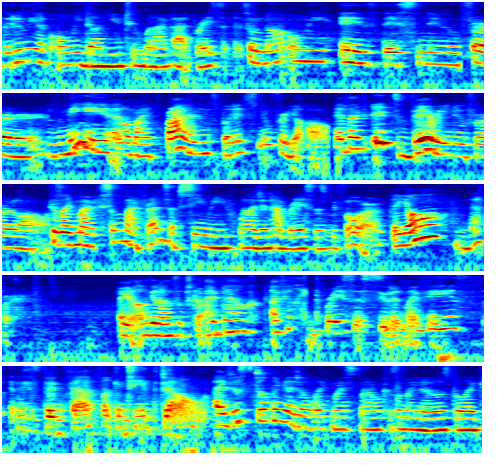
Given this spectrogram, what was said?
literally have only done YouTube when I've had braces. So not only is this new for me and all my friends, but it's new for y'all. In fact, it's very new for y'all. Cause like my some of my friends have seen me when I didn't have braces before, but y'all never. Are y'all gonna unsubscribe now? I feel like the braces suited my face and these big fat fucking teeth don't. I just still think I don't like my smile because of my nose, but like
